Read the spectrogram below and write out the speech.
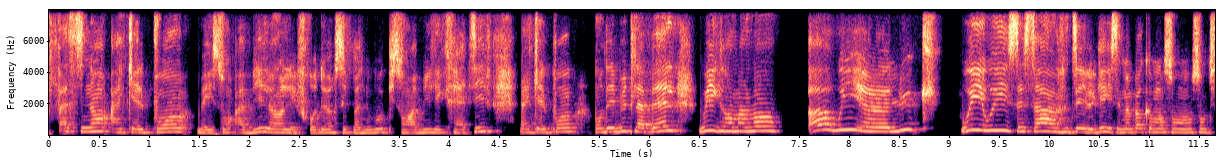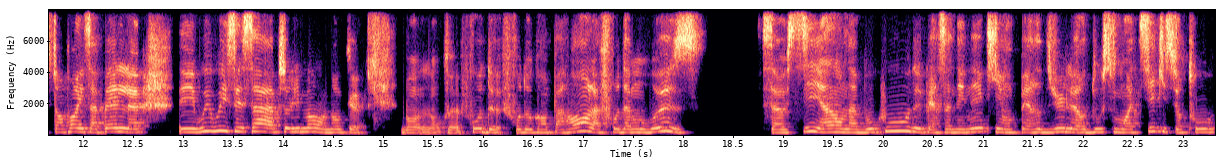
fascinant à quel point mais ils sont habiles. Hein, les fraudeurs, c'est pas nouveau qu'ils sont habiles et créatifs. Mais à quel point on débute l'appel. Oui, grand-maman. Ah oui, euh, Luc. Oui, oui, c'est ça. Tu sais, le gars, il sait même pas comment son, son petit enfant il s'appelle. Et oui, oui, c'est ça, absolument. Donc, euh, bon, donc euh, fraude, fraude aux grands-parents, la fraude amoureuse. Ça aussi, hein, on a beaucoup de personnes aînées qui ont perdu leur douce moitié, qui se retrouvent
